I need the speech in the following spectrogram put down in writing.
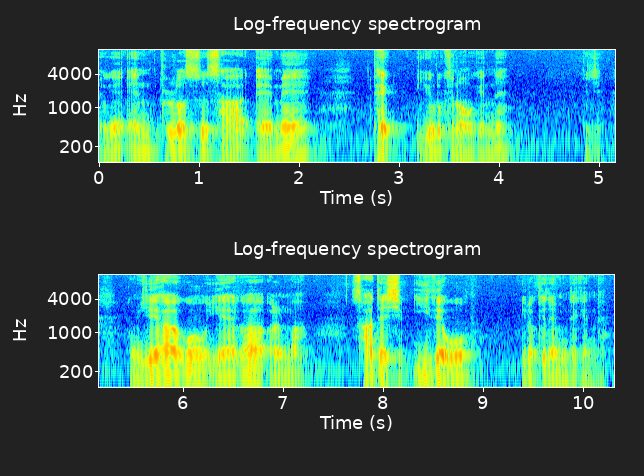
여기 n 플러스 4m에 100 이렇게 나오겠네. 그지? 그럼 얘하고 얘가 얼마? 4대 10, 2대 5 이렇게 되면 되겠네.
